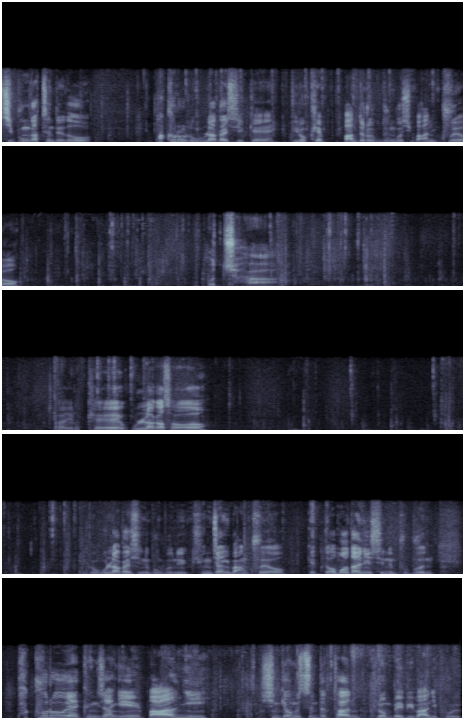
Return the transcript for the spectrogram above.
지붕 같은데도 파크루로 올라갈 수 있게 이렇게 만들어 둔 곳이 많고요. 우차. 자 이렇게 올라가서 이거 올라갈 수 있는 부분이 굉장히 많고요. 이렇게 넘어다닐 수 있는 부분. 파크루에 굉장히 많이 신경을 쓴 듯한 그런 맵이 많이 보이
